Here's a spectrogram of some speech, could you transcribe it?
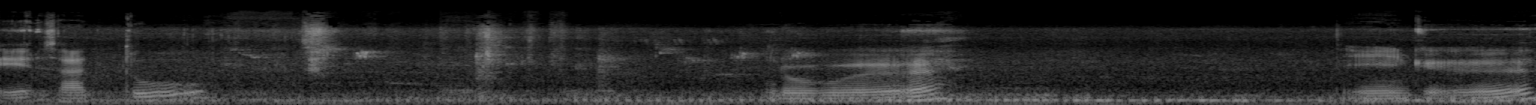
Okey, satu. Dua. Tiga.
